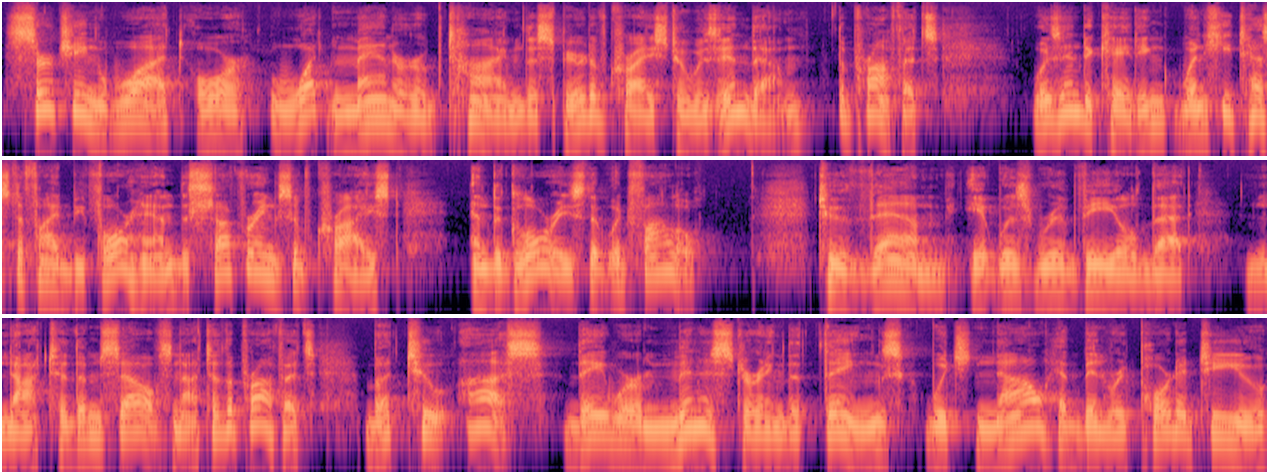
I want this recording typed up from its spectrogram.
Searching what or what manner of time the Spirit of Christ who was in them, the prophets, was indicating when he testified beforehand the sufferings of Christ and the glories that would follow. To them it was revealed that not to themselves, not to the prophets, but to us they were ministering the things which now have been reported to you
